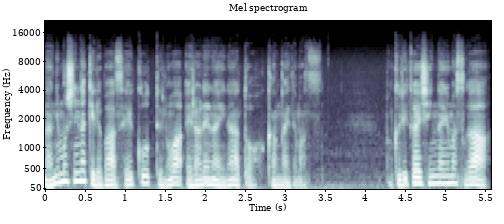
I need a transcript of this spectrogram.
何もしなければ成功っていうのは得られないなと考えてます。繰り返しになりますが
